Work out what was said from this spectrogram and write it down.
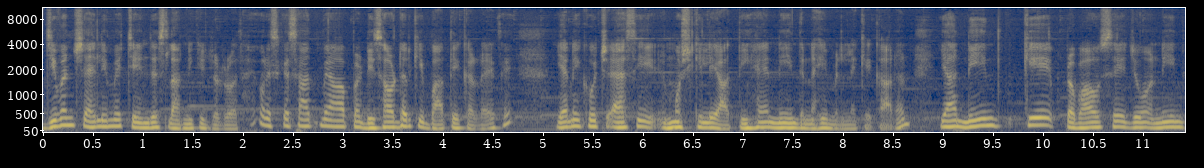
जीवन शैली में चेंजेस लाने की ज़रूरत है और इसके साथ में आप डिसऑर्डर की बातें कर रहे थे, यानी कुछ ऐसी मुश्किलें आती हैं नींद नहीं मिलने के कारण, या नींद के प्रभाव से जो नींद,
